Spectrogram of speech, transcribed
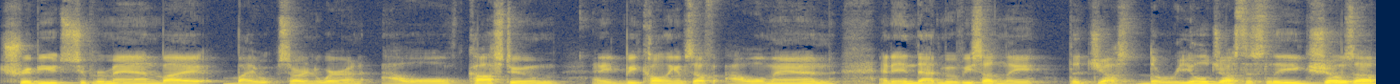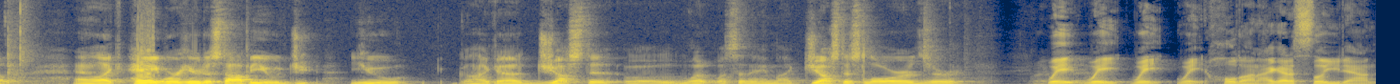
tribute Superman by by starting to wear an owl costume and he'd be calling himself Owl Man and in that movie suddenly the just the real Justice League shows up and like hey we're here to stop you you like a justice uh, what what's the name like Justice Lords or wait, wait, wait, wait, hold on, I gotta slow you down.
